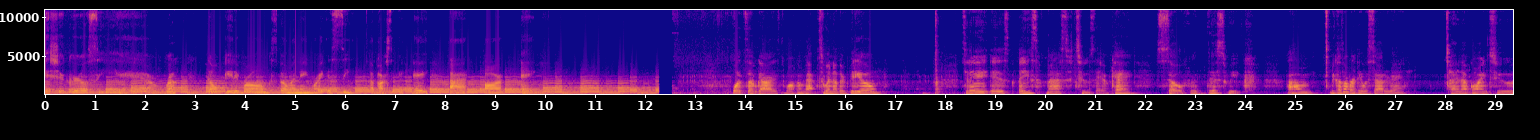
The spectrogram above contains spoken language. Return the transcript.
It's your girl C'Aira. Don't get it wrong. Spell my name right. It's C apostrophe A I R A. What's up, guys? Welcome back to another video. Today is Face Mask Tuesday, okay? So for this week, um, because my birthday was Saturday, I ended up going to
